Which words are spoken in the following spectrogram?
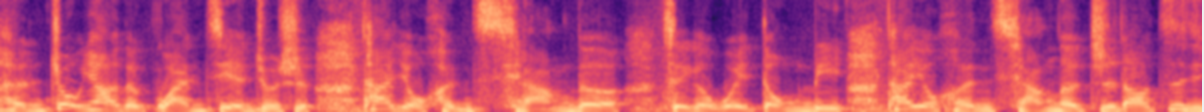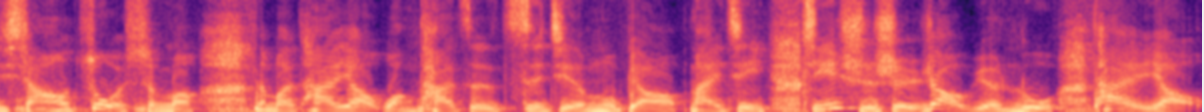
很重要的关键就是他有很强的这个为动力，他有很强的知道自己想要做什么，那么他要往他的自己的目标迈进，即使是绕远路，他也要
